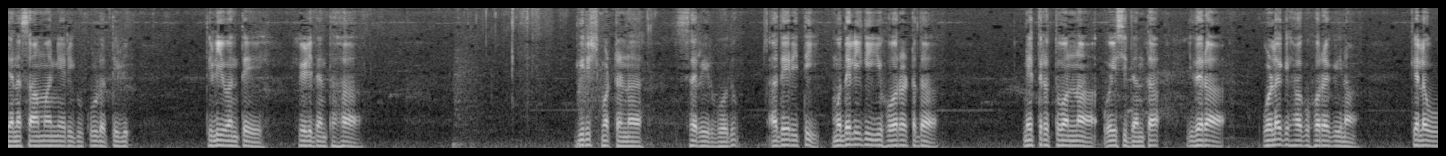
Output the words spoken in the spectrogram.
ಜನಸಾಮಾನ್ಯರಿಗೂ ಕೂಡ ತಿಳಿ, ತಿಳಿಯುವಂತೆ ಹೇಳಿದಂತಹ ಗಿರೀಶ್ ಮಟ್ಟಣ್ಣ ಸರ್ ಇರ್ಬೋದು. ಅದೇ ರೀತಿ ಮೊದಲಿಗೆ ಈ ಹೋರಾಟದ ನೇತೃತ್ವವನ್ನು ವಹಿಸಿದಂಥ ಇದರ ಒಳಗೆ ಹಾಗೂ ಹೊರಗಿನ ಕೆಲವು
